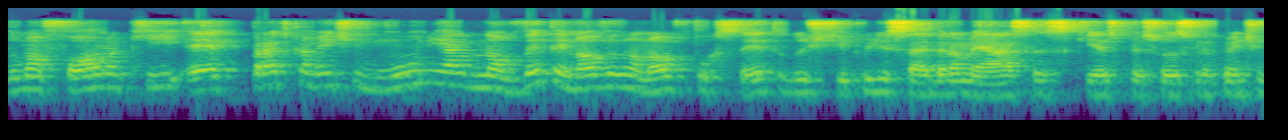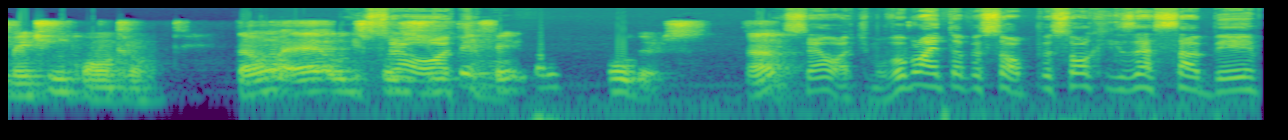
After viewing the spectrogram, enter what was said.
de uma forma que é praticamente imune a 99,9% dos tipos de cyberameaças que as pessoas frequentemente encontram. Então é o é dispositivo é perfeito para os holders. Hã? Isso é ótimo. Vamos lá então, pessoal. O pessoal que quiser saber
